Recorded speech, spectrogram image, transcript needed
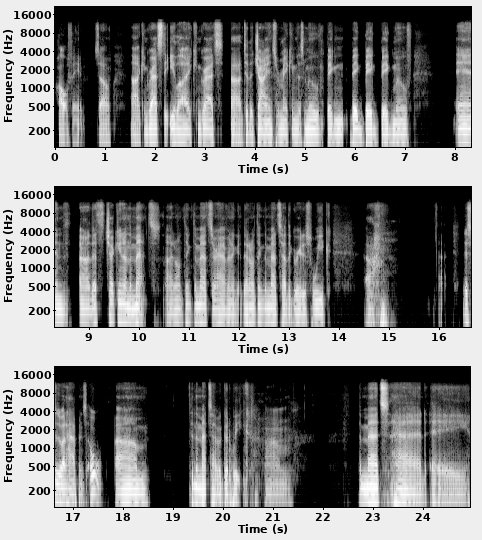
Hall of Fame. So, uh, congrats to Eli. Congrats uh, to the Giants for making this move. Big, big, big, big move. And uh, let's check in on the Mets. I don't think the Mets are having a. I don't think the Mets had the greatest week. This is what happens. Oh, um, did the Mets have a good week? Um, the Mets had a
